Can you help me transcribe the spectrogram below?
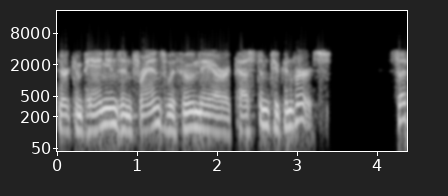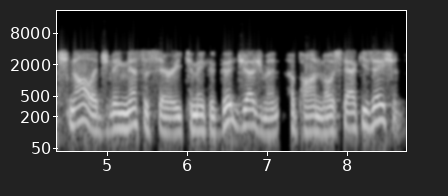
their companions and friends with whom they are accustomed to converse. Such knowledge being necessary to make a good judgment upon most accusations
